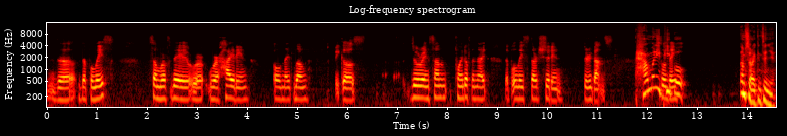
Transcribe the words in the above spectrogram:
the the police. Some of they were, were hiding all night long because during some point of the night the police start shooting their guns. How many so people? They... I'm sorry. Continue.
